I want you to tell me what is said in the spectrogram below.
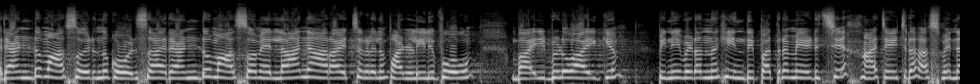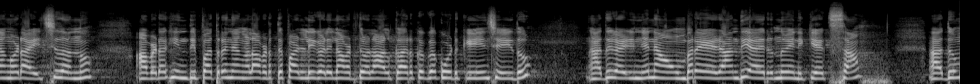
രണ്ട് മാസമായിരുന്നു കോഴ്സ് ആ. രണ്ട് മാസവും എല്ലാ ഞായറാഴ്ചകളിലും പള്ളിയിൽ പോകും. ബൈബിൾ വായിക്കും. പിന്നെ ഇവിടെ നിന്ന് ഹിന്ദി പത്രം മേടിച്ച് ആ ചേച്ചിയുടെ ഹസ്ബൻഡ് അങ്ങോട്ട് അയച്ചു തന്നു. അവിടെ ഹിന്ദി പത്രം ഞങ്ങൾ അവിടുത്തെ പള്ളികളിൽ അവിടുത്തെ ഉള്ള ആൾക്കാർക്കൊക്കെ കൊടുക്കുകയും ചെയ്തു. അത് കഴിഞ്ഞ് നവംബർ ഏഴാം തീയതി ആയിരുന്നു എനിക്ക് എക്സാം അതും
